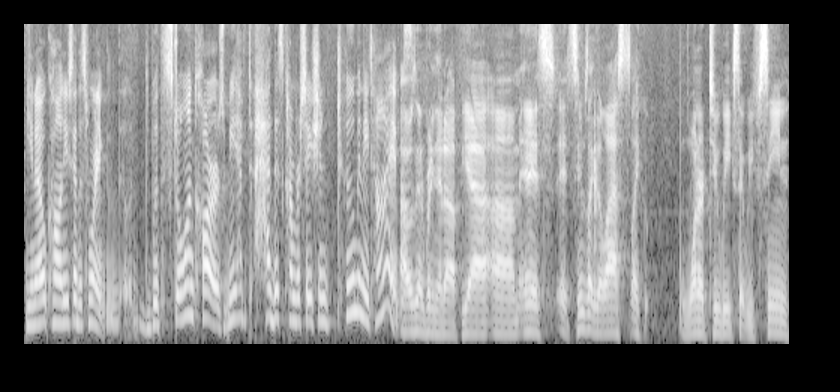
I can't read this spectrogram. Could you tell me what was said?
you know, Colin, you said this morning with stolen cars, we have had this conversation too many times. I was going to bring that up, yeah, um, and it's it seems like the last like one or two weeks that we've seen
